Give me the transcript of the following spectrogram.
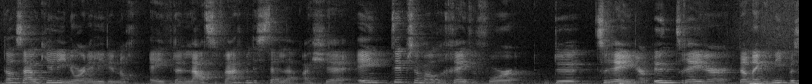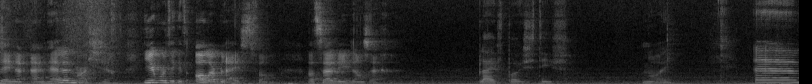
Dan zou ik jullie, Noor en Eline, nog even een laatste vraag willen stellen. Als je één tip zou mogen geven voor de trainer, een trainer, dan denk ik niet per se aan Helen, maar als je zegt, hier word ik het allerblijst van. Wat zouden jullie dan zeggen? Blijf positief. Mooi. Ehm,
